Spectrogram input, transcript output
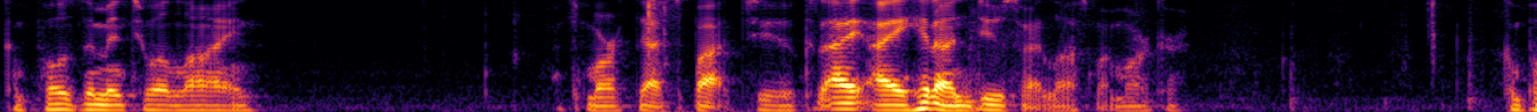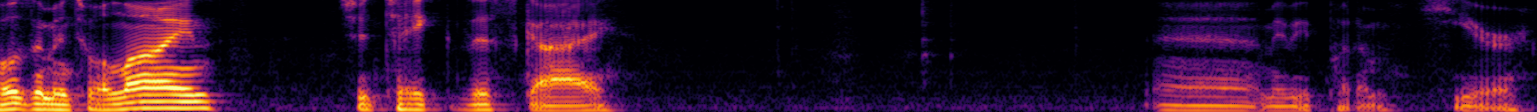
Compose them into a line. Let's mark that spot too, because I, I hit undo, so I lost my marker. Compose them into a line. Should take this guy and maybe put him here.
